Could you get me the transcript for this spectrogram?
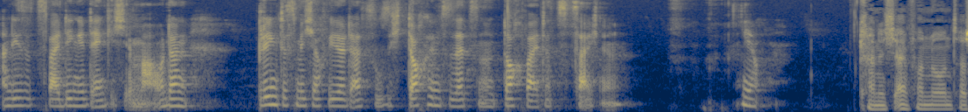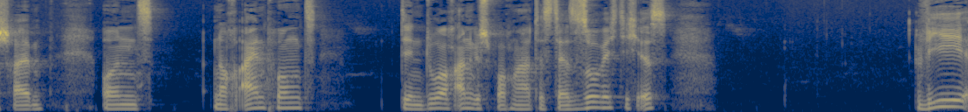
an diese zwei Dinge denke ich immer. Und dann bringt es mich auch wieder dazu, sich doch hinzusetzen und doch weiter zu zeichnen. Ja. Kann ich einfach nur unterschreiben. Und noch ein Punkt, den du auch angesprochen hattest, der so wichtig ist. Wie,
